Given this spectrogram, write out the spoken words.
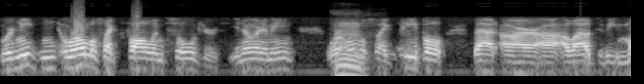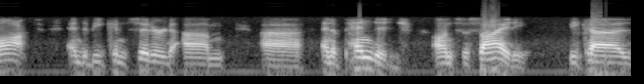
we're need, we're almost like fallen soldiers. You know what I mean? We're almost like people that are uh, allowed to be mocked and to be considered um, uh, an appendage on society because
